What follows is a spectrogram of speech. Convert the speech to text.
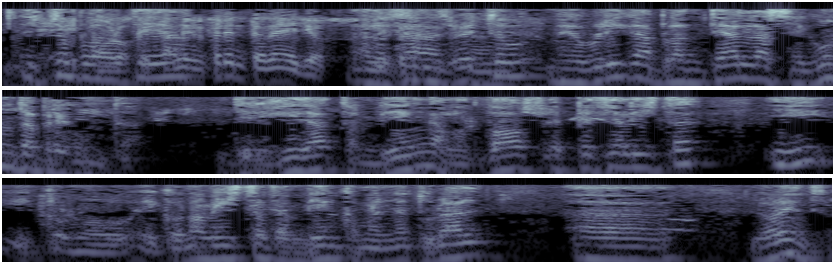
Esto plantea, los que están enfrente de ellos. Alejandro, esto me obliga a plantear la segunda pregunta, dirigida también a los dos especialistas y, como economista también, como es natural, a Lorenzo.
